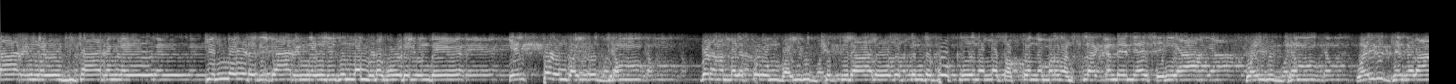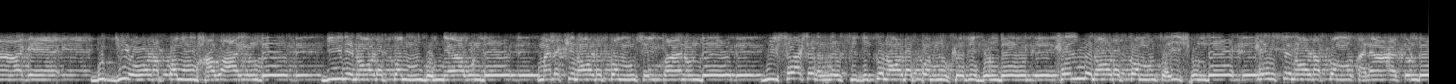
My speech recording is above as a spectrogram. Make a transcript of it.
വികാരങ്ങൾ വിചാരങ്ങൾ തിന്മയുടെ വികാരങ്ങൾ ഇതും നമ്മുടെ കൂടെയുണ്ട്. എപ്പോഴും വൈരുദ്ധ്യം. ഇവിടെ നമ്മളെപ്പോഴും വൈരുദ്ധ്യത്തിലാ ലോകത്തിന്റെ പോക്ക് എന്ന തത്വം നമ്മൾ മനസ്സിലാക്കേണ്ടത് ശരിയാ. വൈരുദ്ധ്യം. വൈരുദ്ധ്യങ്ങളാകെ ബുദ്ധിയോടൊപ്പം ഹവായുണ്ട്. ദീനിനോടൊപ്പം ദുന്യാവുണ്ട് മലക്കിനോടൊപ്പം ശൈത്താനുണ്ട് വിശേഷണങ്ങൾ സിദിക്കിനോടൊപ്പം കെതിബുണ്ട് ഹെൽമിനോടൊപ്പം തൊയ്ഷുണ്ട് ഹെൽസിനോടൊപ്പം കനാഴത്തുണ്ട്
